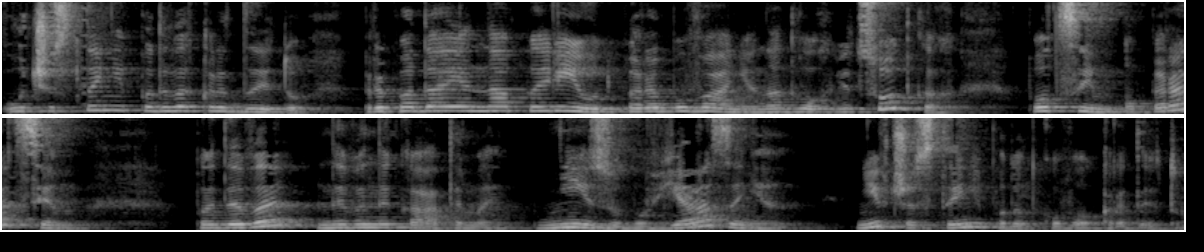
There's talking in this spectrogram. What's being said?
у частині ПДВ кредиту припадає на період перебування на 2%, по цим операціям ПДВ не виникатиме ні зобов'язання, ні в частині податкового кредиту.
